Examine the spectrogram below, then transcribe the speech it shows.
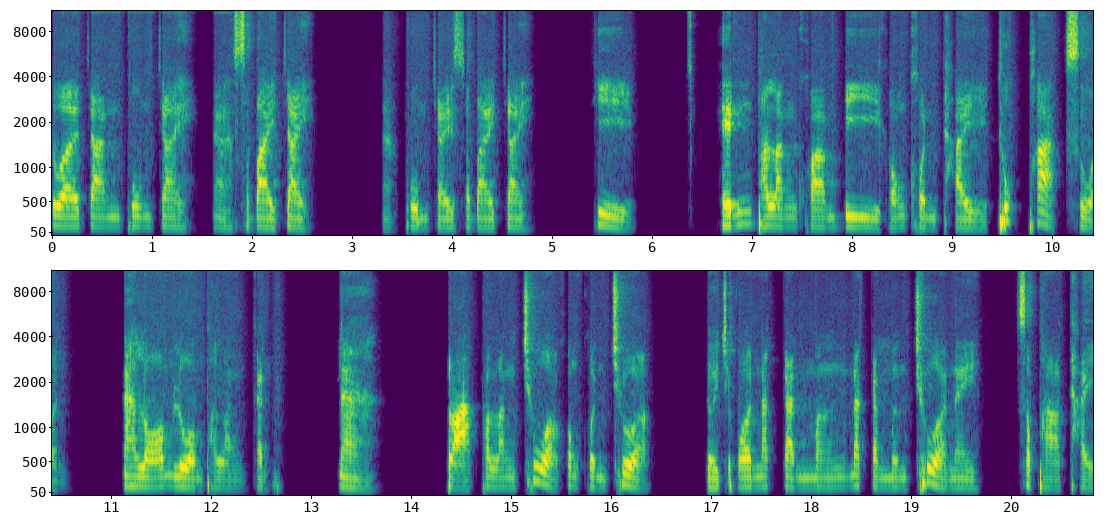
ตัวอาจารย์ภูมิใจนะสบายใจนะภูมิใจสบายใจที่เห็นพลังความดีของคนไทยทุกภาคส่วนนะล้อมรวมพลังกันนะปราบพลังชั่วของคนชั่ว โดยเฉพาะนักการเมืองนักการเมืองชั่วในสภาไทย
